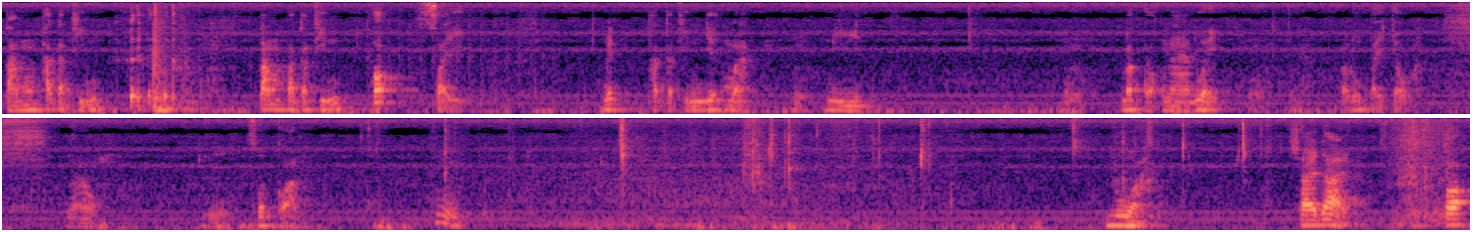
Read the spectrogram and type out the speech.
ตำผักกะถินตำผักกะถิน เพราะใส่ เม็ดผักกะถินเยอะมากอืมมีอืมมะกอกนาด้วยอืมเอาลงไปเจ้าเอานี่สดก่อนอืมนัว ใช้ได้ เพราะ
